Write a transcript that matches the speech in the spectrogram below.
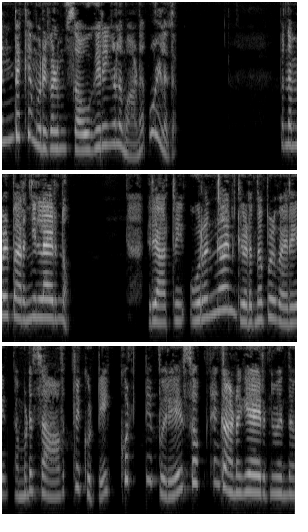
എന്തൊക്കെ മുറികളും സൗകര്യങ്ങളുമാണ് ഉള്ളത്? അപ്പം നമ്മൾ പറഞ്ഞില്ലായിരുന്നോ? രാത്രി ഉറങ്ങാൻ കിടന്നപ്പോൾ വരെ നമ്മുടെ സാവിത്രിക്കുട്ടി കുട്ടിപ്പുരയെ സ്വപ്നം കാണുകയായിരുന്നുവെന്ന്.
